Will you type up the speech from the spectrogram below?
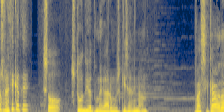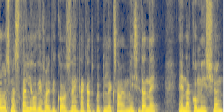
Πώς βρεθήκατε στο στούντιο του Μεγάλου Μουσικής Αθηνών; Βασικά ο ρόλος μας ήταν λίγο διαφορετικός. Δεν ήταν κάτι που επιλέξαμε εμείς, ήταν ένα commission.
